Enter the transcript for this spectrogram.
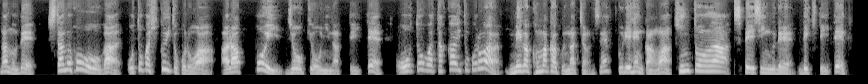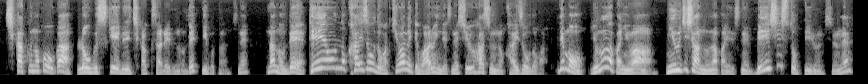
なので、下の方が、音が低いところは荒っぽい状況になっていて、音が高いところは目が細かくなっちゃうんですね。フリー変換は均等なスペーシングでできていて、知覚の方がログスケールで知覚されるのでっていうことなんですね。なので、低音の解像度が極めて悪いんですね、周波数の解像度が。でも、世の中には、ミュージシャンの中にですね、ベーシストっているんですよね。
